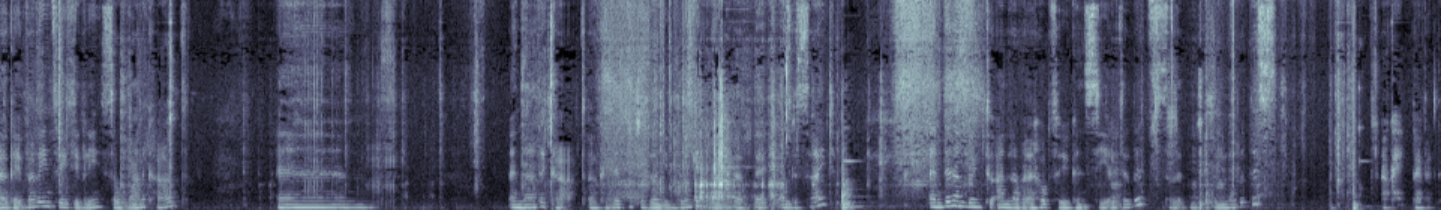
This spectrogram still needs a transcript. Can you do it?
Okay, very intuitively. So one card and another card. Okay, let me just only bring it back that deck on the side. And then I'm going to unravel. I hope so you can see a little bit. So let me just remove this. Okay, perfect.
